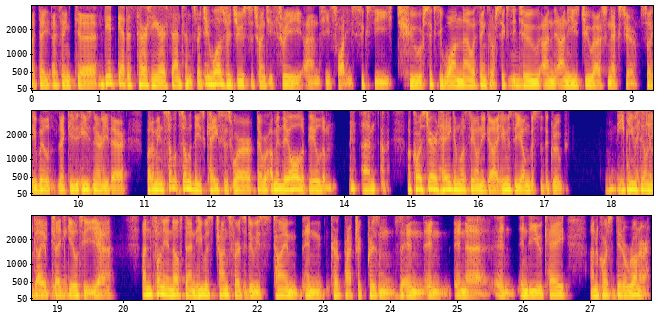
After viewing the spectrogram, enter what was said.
I think I think uh, He did get his 30 year sentence reduced. it was reduced to 23 and he's what he's 62 or 61 now I think or 62 and and he's due out next year. So he will like he's, he's nearly there. But I mean some some of these cases were there were I mean they all appealed him. Um, of course Gerard Hagan was the only guy he was the youngest of the group. He he was the only guy who pled guilty yeah. And funnily enough, then he was transferred to do his time in Kirkpatrick prisons in in in uh, in, in the UK, and of course did a runner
